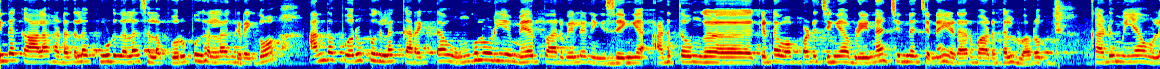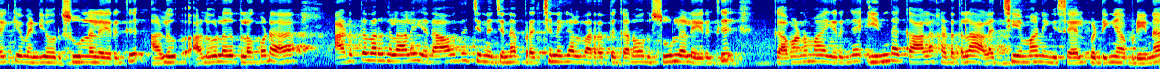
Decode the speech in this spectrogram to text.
இந்த காலகட்டத்தில் கூடுதலாக சில பொறுப்புகள்லாம் கிடைக்கும். அந்த பொறுப்புகளை கரெக்டாக உங்களுடைய மேற்பார்வையில் நீங்கள் செய்யுங்க. அடுத்தவங்க கிட்ட ஒப்படைச்சிங்க அப்படின்னா சின்ன சின்ன இடர்பாடுகள் வரும். கடுமையாக உழைக்க வேண்டிய ஒரு சூழ்நிலை இருக்குது அலு அலுவலகத்தில் கூட அடுத்தவர்களால் ஏதாவது சின்ன சின்ன பிரச்சனைகள் வர்றதுக்கான ஒரு சூழ்நிலை இருக்குது கவனமாக இருங்க. இந்த காலகட்டத்தில் அலட்சியமாக நீங்கள் செயல்பட்டீங்க அப்படின்னா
